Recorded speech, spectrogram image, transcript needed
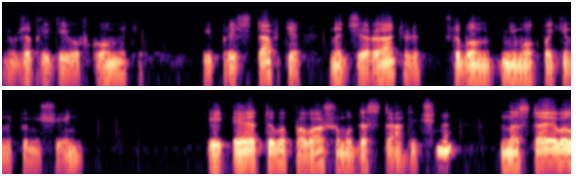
Ну, заприте его в комнате и приставьте надзирателя, чтобы он не мог покинуть помещение. И этого, по-вашему, достаточно? Настаивал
